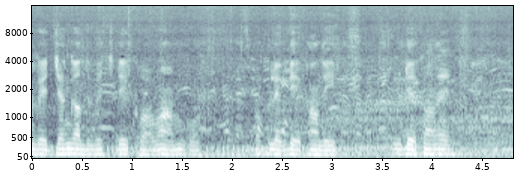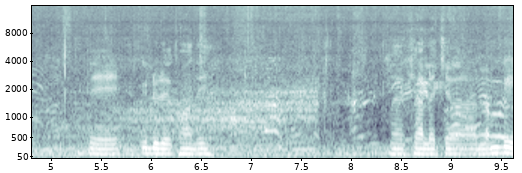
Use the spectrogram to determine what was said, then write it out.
ਵਿੱਚ ਜੰਗਲ ਦੇ ਵਿੱਚ ਦੇਖੋ ਆਵਾਮ ਕੋ ਪਬਲਿਕ ਦੇਖਾਂ ਦੀ ਦੇਖਾਂ ਦੇ ਤੇ ਇਡੂ ਦੇਖਾਂ ਦੀ मेरे ख्याल च लंबी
